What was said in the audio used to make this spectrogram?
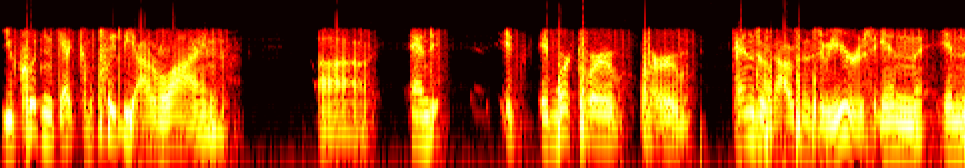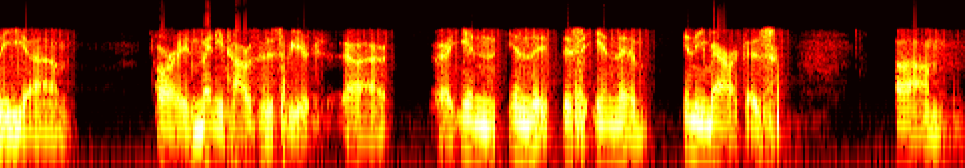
you couldn't get completely out of line. Uh, and it it worked for for tens of thousands of years in in the um, or in many thousands of years uh, in in the this in the in the Americas. Um,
